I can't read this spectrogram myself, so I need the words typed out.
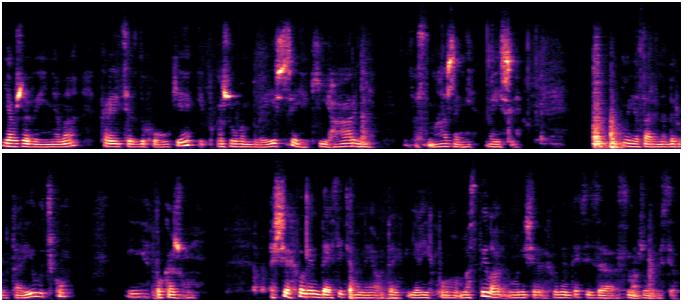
Я вже вийняла крильця з духовки і покажу вам ближче, які гарні засмажені вийшли. Ну, я зараз наберу тарілочку і покажу. Ще хвилин 10 вони, от я їх помастила, вони ще хвилин 10 засмажувалися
